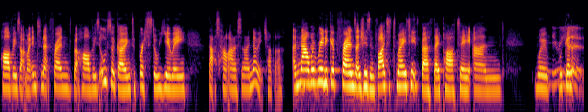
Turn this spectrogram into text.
Harvey's like my internet friend, but Harvey's also going to Bristol UWE that's how Alice and I know each other. And now we're really good friends and she's invited to my 18th birthday party and we're we're gonna is.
